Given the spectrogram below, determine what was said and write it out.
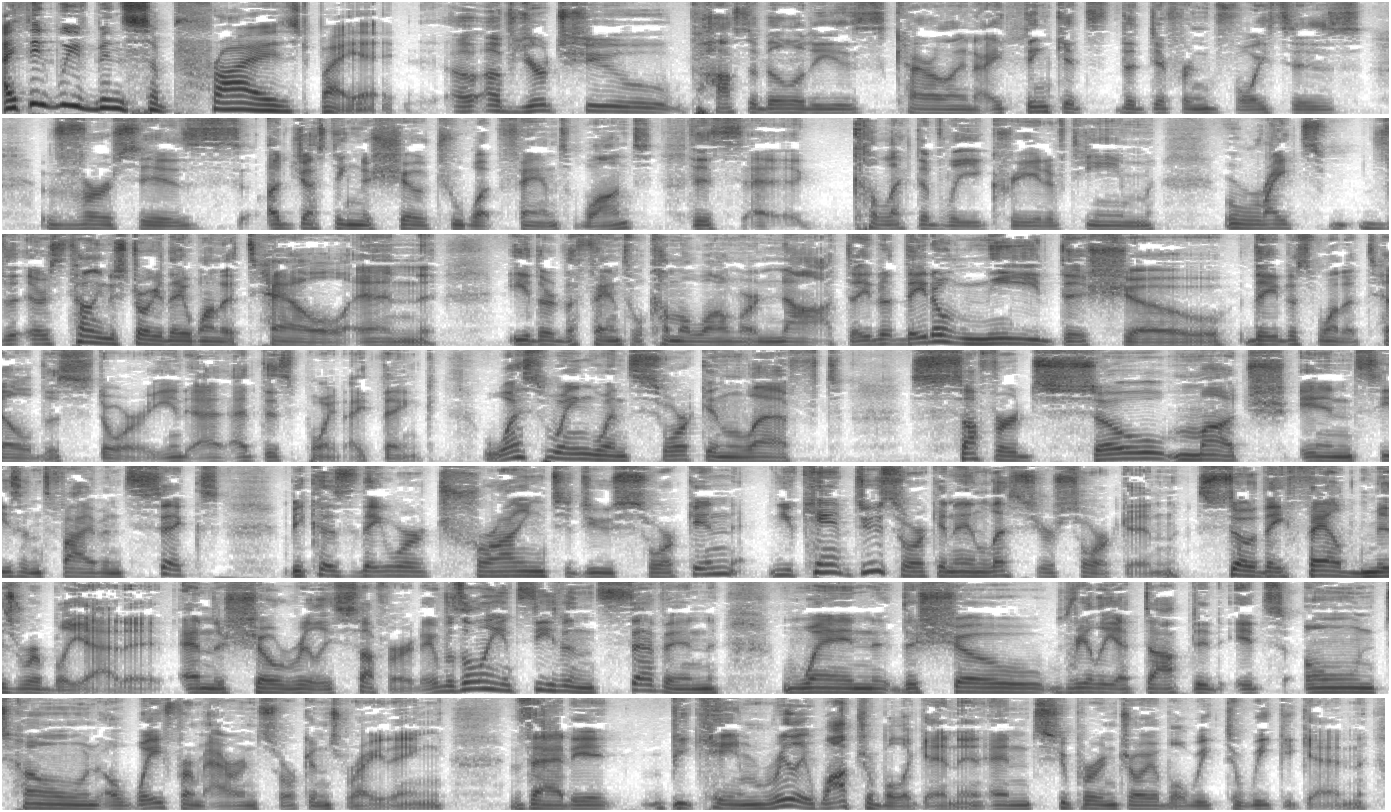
i think we've been surprised by it of your two possibilities, Caroline, I think it's the different voices versus adjusting the show to what fans want. This uh, collectively creative team writes, the, is telling the story they want to tell, and either the fans will come along or not. They they don't need this show. They just want to tell this story. At, at this point, I think West Wing, when Sorkin left, suffered so much in seasons five and six because they were trying to do Sorkin. You can't do Sorkin unless you're Sorkin. So they failed miserably at it and the show really suffered. It was only in season seven when the show really adopted its own tone away from Aaron Sorkin's writing that it became really watchable again and, and super enjoyable week to week again.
